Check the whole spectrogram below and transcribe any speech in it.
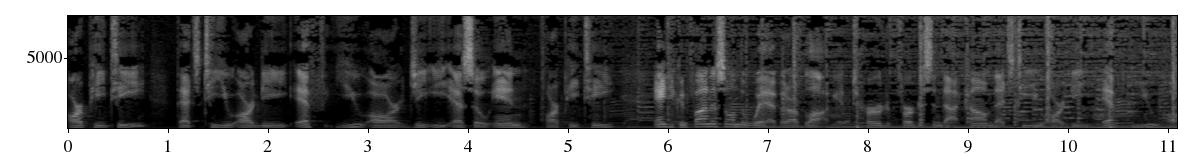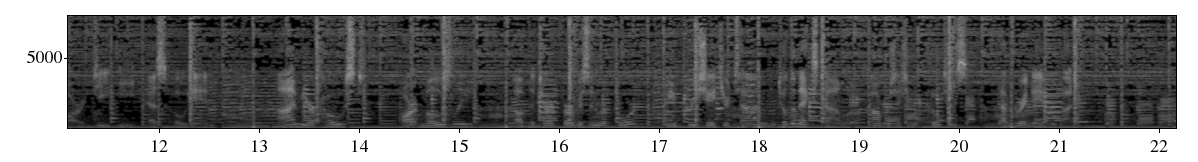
RPT. That's T U R D F U R G E S O N R P T. And you can find us on the web at our blog at turdferguson.com. That's T U R D F U R G E S O N. I'm your host, Art Mosley of the Turd Ferguson Report. We appreciate your time. Until the next time, on our conversation with coaches, have a great day, everybody. Thank you.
